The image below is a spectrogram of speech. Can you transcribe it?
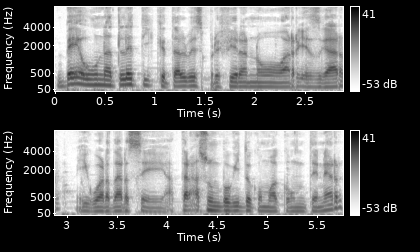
Veo un Athletic que tal vez prefiera no arriesgar y guardarse atrás un poquito como a contener.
